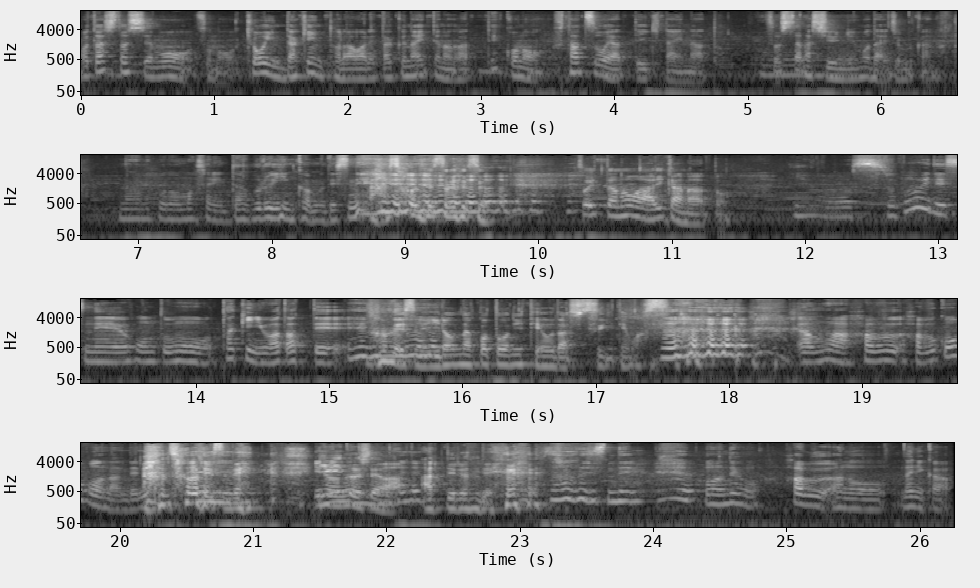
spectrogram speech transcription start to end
私としてもその教員だけにとらわれたくないっていうのがあってこの2つをやっていきたいなと、うんそしたら収入も大丈夫かなとなるほどまさにダブルインカムですね。あそうですそうです。そういったのはありかなと。いやーすごいですね。本当もう多岐にわたって。そうですね。いろんなことに手を出しすぎてます。あまあハブハブ工房なんでね。そうですね。いろんな。意味としては合ってるんで。そうですね。まあでもハブあの何か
